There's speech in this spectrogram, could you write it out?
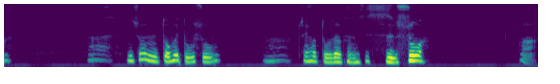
啊！啊，你说你多会读书啊，最后读的可能是死书啊！啊，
